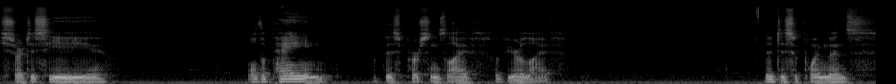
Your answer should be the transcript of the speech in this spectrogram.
You start to see all the pain of this person's life, of your life, the disappointments,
